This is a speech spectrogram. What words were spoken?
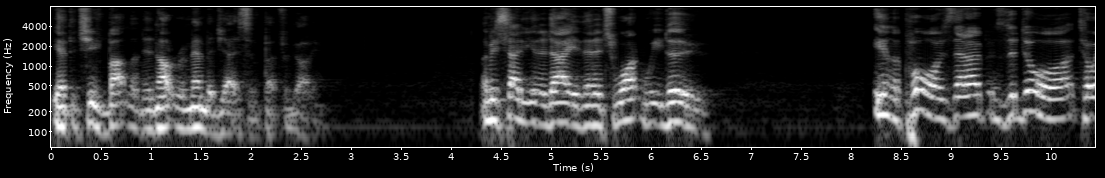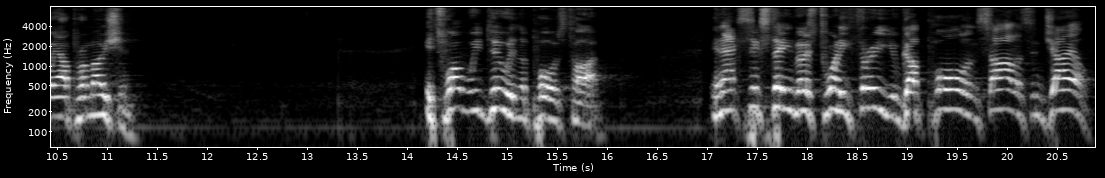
Yet the chief butler did not remember Joseph, but forgot him. Let me say to you today that it's what we do in the pause that opens the door to our promotion. It's what we do in the pause time. In Acts 16, verse 23, you've got Paul and Silas in jail.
